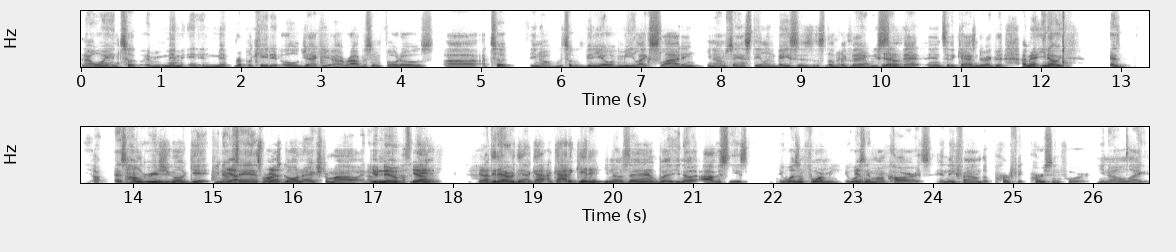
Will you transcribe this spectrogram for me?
and I went and took and, mim- and, and mim- replicated old Jackie uh, Robinson photos. Uh, I took, you know, we took video of me like sliding, you know what I'm saying, stealing bases and stuff like that. And we Yeah. sent that into the casting director. I mean, you know, as as hungry as you're gonna get, you know what Yeah, I'm saying, as far as going the extra mile. And You I'm- knew, I yeah, yeah. I did everything. I got I gotta get it, you know what I'm saying? But you know, obviously it's it wasn't for me. It wasn't in my cards. And they found the perfect person for it. You know, like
